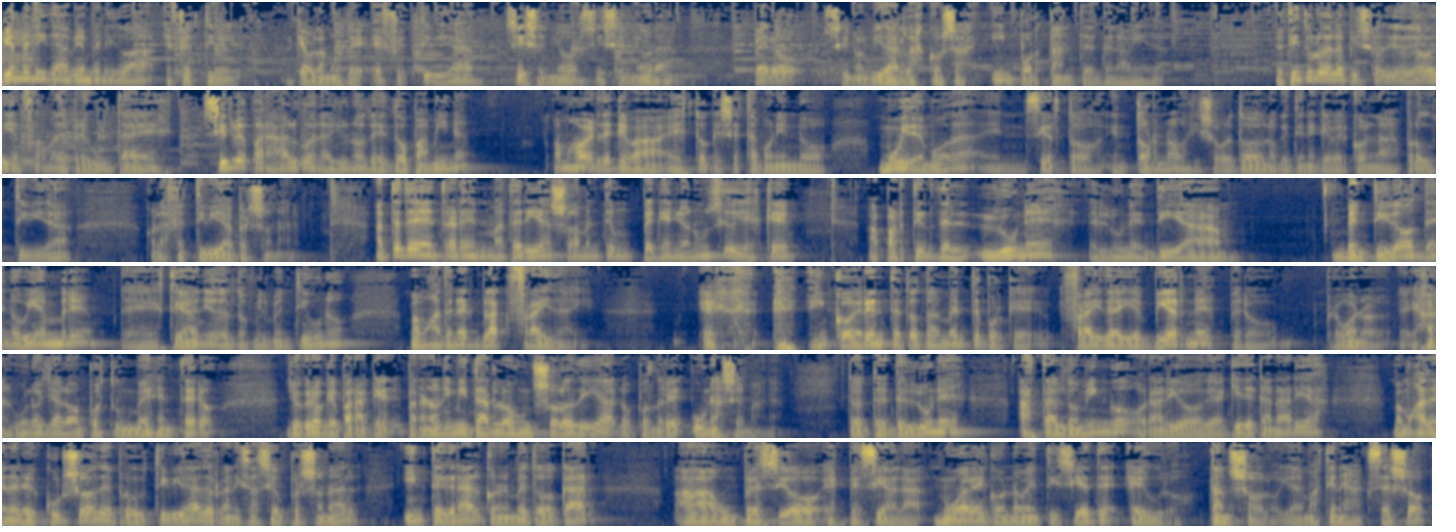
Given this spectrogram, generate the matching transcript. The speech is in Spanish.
Bienvenida, bienvenido a Efectividad. Aquí hablamos de efectividad, sí señor, sí señora, pero sin olvidar las cosas importantes de la vida. El título del episodio de hoy en forma de pregunta es ¿Sirve para algo el ayuno de dopamina? Vamos a ver de qué va esto que se está poniendo muy de moda en ciertos entornos y sobre todo en lo que tiene que ver con la productividad, con la efectividad personal. Antes de entrar en materia, solamente un pequeño anuncio y es que a partir del lunes, el lunes día 22 de noviembre de este año, del 2021, vamos a tener Black Friday. Es, incoherente totalmente porque Friday es viernes, pero, pero bueno, eh, algunos ya lo han puesto un mes entero. Yo creo que para, que para no limitarlo a un solo día, lo pondré una semana. Entonces, desde el lunes hasta el domingo, horario de aquí de Canarias, vamos a tener el curso de productividad de organización personal integral con el método CAR a un precio especial, a 9,97 euros, tan solo. Y además tienes acceso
